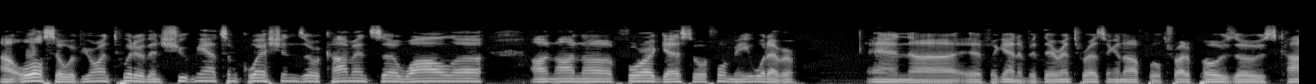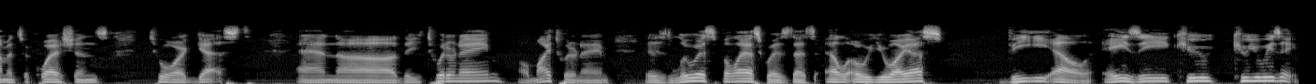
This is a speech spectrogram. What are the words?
Uh, also, if you're on Twitter, then shoot me out some questions or comments uh, while uh, on on uh, for our guest or for me, whatever. And uh, if again, if they're interesting enough, we'll try to pose those comments or questions to our guest. And uh, the Twitter name, or my Twitter name, is Louis Velazquez. That's L O U I S V E L A Z Q Q U E Z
